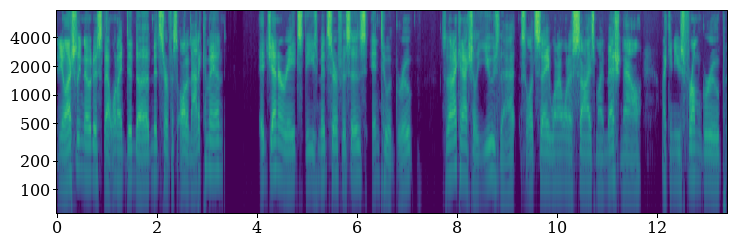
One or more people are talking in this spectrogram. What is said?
And you'll actually notice that when I did the mid surface automatic command, it generates these mid surfaces into a group. So then I can actually use that. So let's say when I want to size my mesh now, I can use from group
